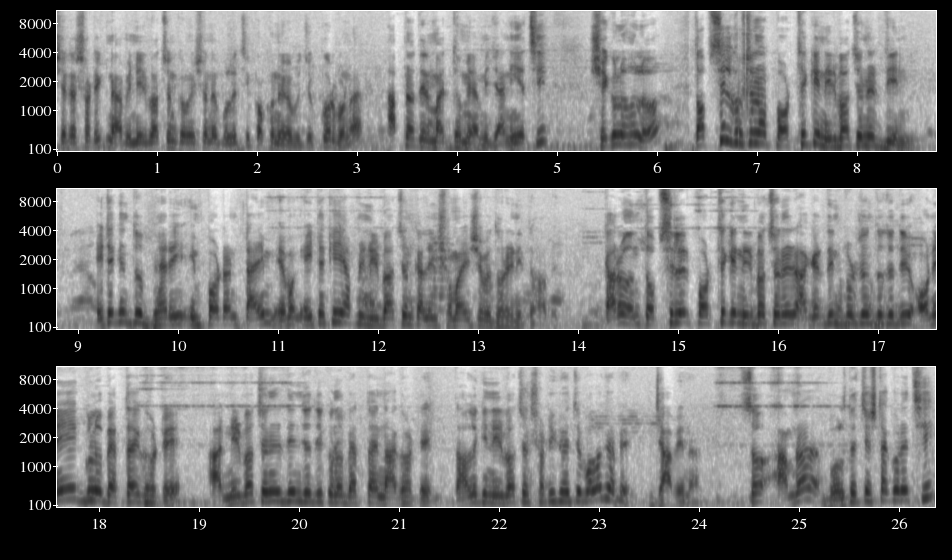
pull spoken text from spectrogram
সেটা সঠিক না, আমি নির্বাচন কমিশনে বলেছি, কখনোই অভিযোগ করব না। আপনাদের মাধ্যমে আমি জানিয়েছি। সেগুলো হলো, তফসিল ঘোষণার পর থেকে নির্বাচনের দিন, এটা কিন্তু ভেরি ইম্পর্ট্যান্ট টাইম এবং এইটাকেই আপনি নির্বাচনকালীন সময় হিসেবে ধরে নিতে হবে। কারণ তফসিলের পর থেকে নির্বাচনের আগের দিন পর্যন্ত যদি অনেকগুলো ব্যত্যয় ঘটে, আর নির্বাচনের দিন যদি কোনো ব্যত্যয় না ঘটে, তাহলে কি নির্বাচন সঠিক হয়েছে বলা যাবে? যাবে না। সো আমরা বলতে চেষ্টা করেছি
